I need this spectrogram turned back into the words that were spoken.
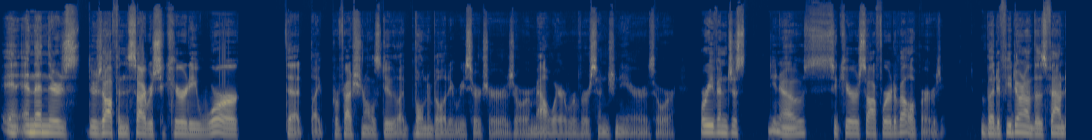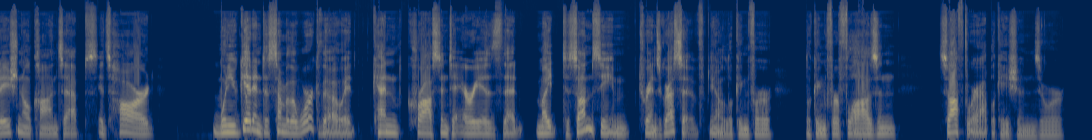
And, and then there's there's often the cybersecurity work that like professionals do, like vulnerability researchers or malware reverse engineers, or or even just you know secure software developers. But if you don't have those foundational concepts, it's hard. When you get into some of the work, though, it can cross into areas that might to some seem transgressive. You know, looking for looking for flaws in software applications or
